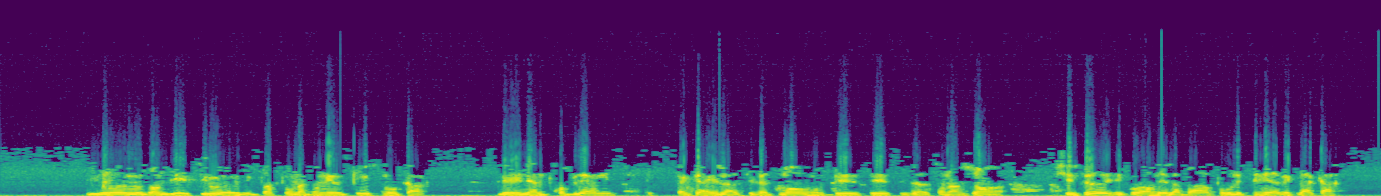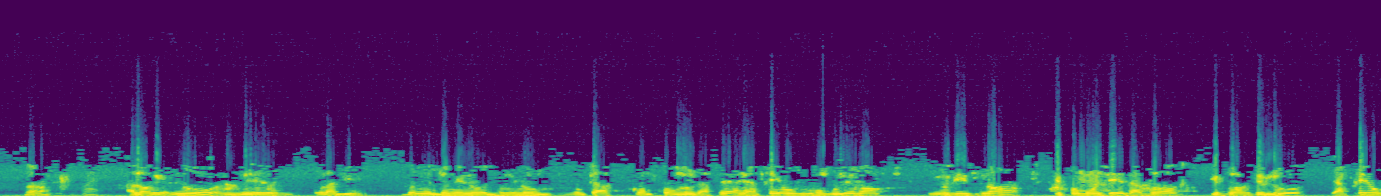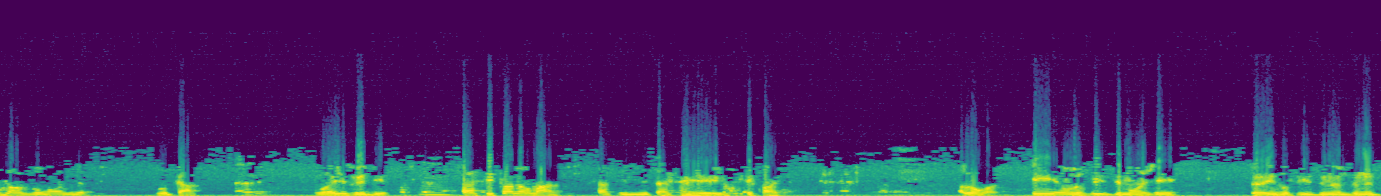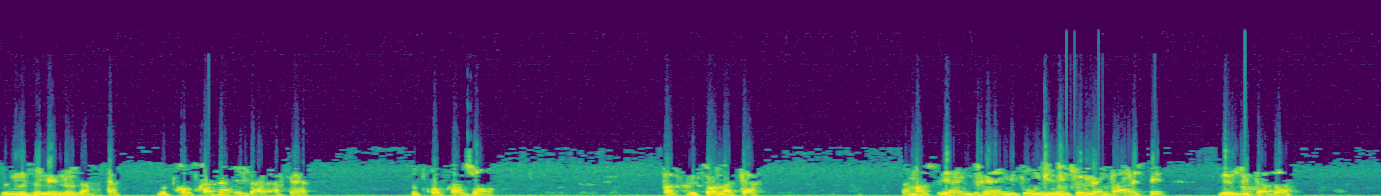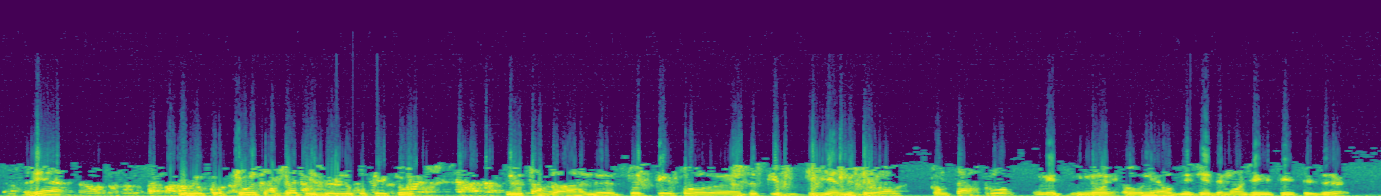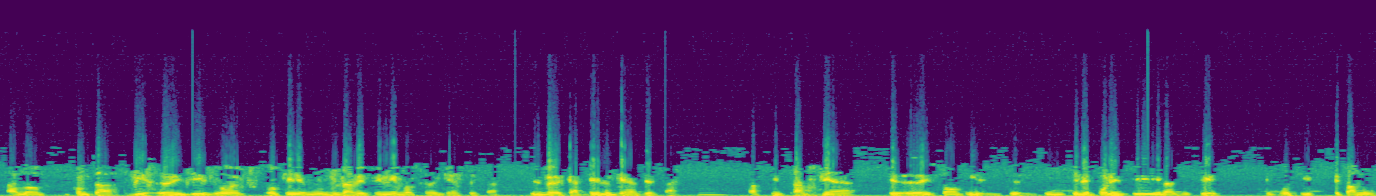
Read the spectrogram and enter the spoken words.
ils nous, ont dit, si, vous- parce qu'on a donné tous nos cartes, mais il y a le problème, quelqu'un il a ses vêtements, ses- ses- ses- son argent chez eux, il faut aller là-bas pour le tirer avec la carte. Non? Alors nous, euh, on a dit, donnez- donnez-nous donnez-nous nos cartes, qu'on nos affaires, et après on, on vous les rend. Ils nous disent non, il faut manger d'abord, et boire de l'eau, et après on va vous rendre vos cartes. Vous voyez ce que je veux dire? Ça, c'est pas normal. Ça, c'est quoi Alors, si on refuse de manger, eux, ils refusent de nous, de nous- nous donner nos affaires, nos propres affaires, nos propres argent. Parce que sur la carte, ça marche rien, rien du tout. Mais on ne peut même pas acheter du, du tabac. Rien. Ils nous coupent tous, en fait, ils veulent nous couper tous. Le tabac, le, tout ce qu'il faut, euh, tout ce qui, qui vient de dehors. Comme ça, pour, on, est, on est obligé de manger ici chez eux. Alors, comme ça, eux, ils disent, oh, ok, vous, vous, avez fini votre guerre de faim. Ils veulent casser le guerre de faim. Mm. Parce qu'ils savent bien que eux, ils sont, c'est les policiers et la justice, c'est possible. C'est pas nous.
